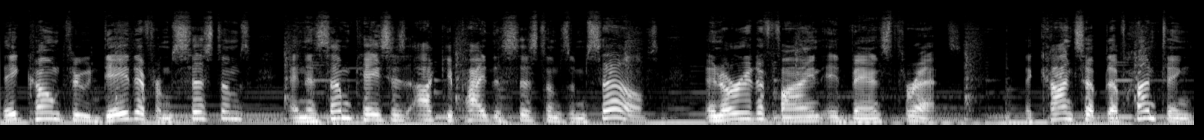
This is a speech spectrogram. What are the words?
They combed through data from systems and, in some cases, occupied the systems themselves in order to find advanced threats. The concept of hunting,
